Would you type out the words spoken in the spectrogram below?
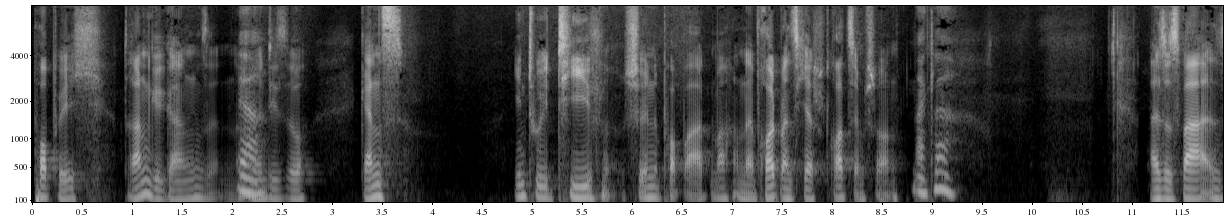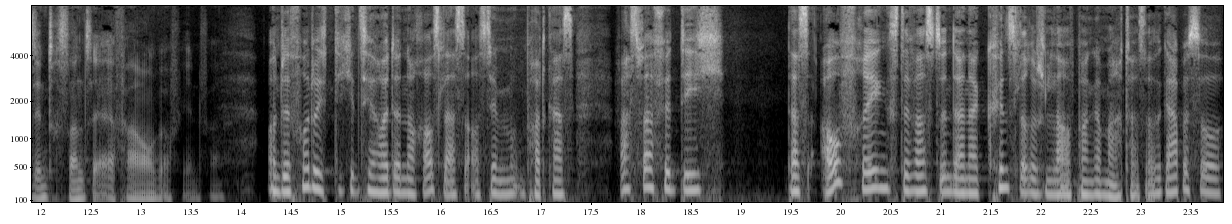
poppig drangegangen sind. Ne? Ja. Wenn die so ganz intuitiv schöne Popart machen, dann freut man sich ja trotzdem schon. Na klar. Also es war eine interessante Erfahrung auf jeden Fall. Und bevor du dich jetzt hier heute noch rauslasse aus dem Podcast, was war für dich das Aufregendste, was du in deiner künstlerischen Laufbahn gemacht hast? Also gab es so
